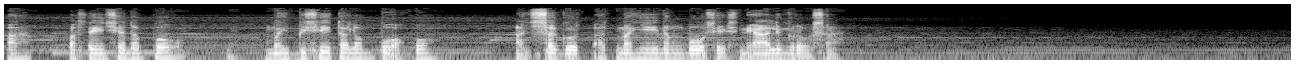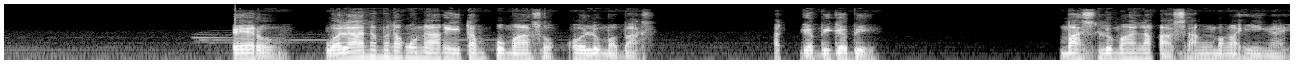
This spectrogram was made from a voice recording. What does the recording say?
Ah, pasensya na po. May bisita lang po ako. Ang sagot at mahinang boses ni Aling Rosa. Pero wala naman akong nakitang pumasok o lumabas. At gabi-gabi, mas lumalakas ang mga ingay.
